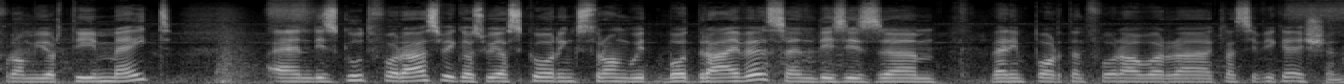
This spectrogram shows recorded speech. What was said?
from your teammate and it's good for us because we are scoring strong with both drivers and this is um, very important for our uh, classification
